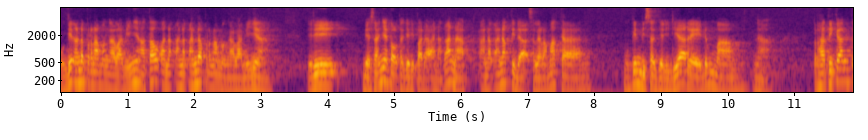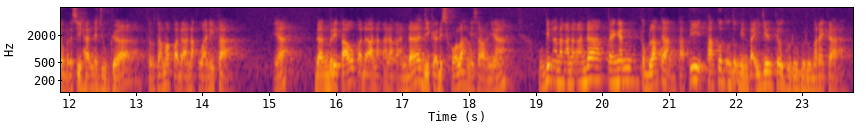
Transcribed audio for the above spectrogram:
Mungkin Anda pernah mengalaminya atau anak-anak Anda pernah mengalaminya. Jadi biasanya kalau terjadi pada anak-anak, anak-anak tidak selera makan, mungkin bisa jadi diare, demam. Nah, perhatikan kebersihannya juga, terutama pada anak wanita. Ya, dan beritahu pada anak-anak Anda jika di sekolah misalnya, mungkin anak-anak Anda pengen ke belakang tapi takut untuk minta izin ke guru-guru mereka.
